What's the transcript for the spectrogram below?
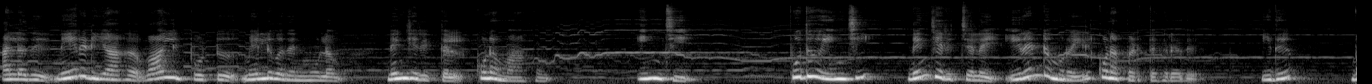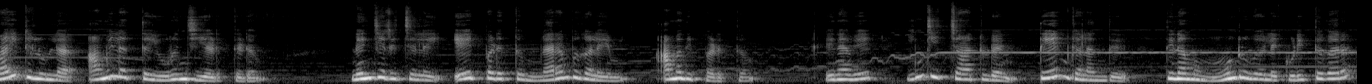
அல்லது நேரடியாக வாயில் போட்டு மெல்லுவதன் மூலம் நெஞ்செரித்தல் குணமாகும். இஞ்சி. புது இஞ்சி நெஞ்செரிச்சலை இரண்டு முறையில் குணப்படுத்துகிறது. இது வயிற்றிலுள்ள அமிலத்தை உறிஞ்சி எடுத்திடும். நெஞ்செரிச்சலை ஏற்படுத்தும் நரம்புகளையும் அமைதிப்படுத்தும். எனவே இஞ்சி சாற்றுடன் தேன் கலந்து தினமும் மூன்று வேளை குடித்து வர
